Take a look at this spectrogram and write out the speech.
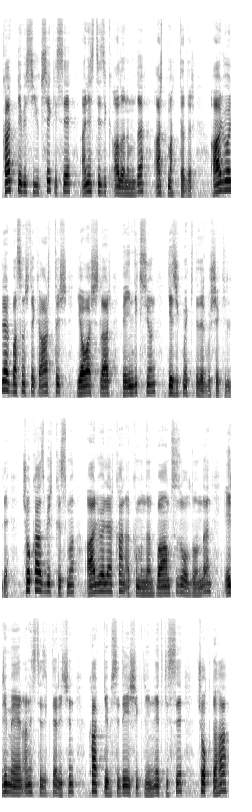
Kalp debisi yüksek ise anestezik alınım da artmaktadır. Alveoler basınçtaki artış yavaşlar ve indiksiyon gecikmektedir bu şekilde. Çok az bir kısmı alveoler kan akımından bağımsız olduğundan erimeyen anestezikler için kalp debisi değişikliğinin etkisi çok daha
